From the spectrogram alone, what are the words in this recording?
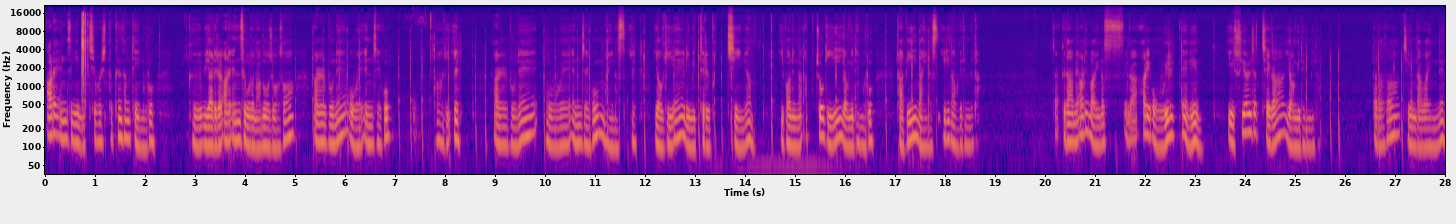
아래 n승이 밑이 훨씬 더 큰 상태이므로 그 위아래를 아래 n승으로 나누어 주어서 r분의 5의 n제곱 더하기 1 r분의 5의 n제곱 마이너스 1 여기에 리미트를 붙이면 이번에는 앞쪽이 0이 되므로 답이 마이너스 1이 나오게 됩니다. 자, 그 다음에 r이 마이너스, 그러니까 r이 5일 때는 이 수열 자체가 0이 됩니다. 따라서 지금 나와 있는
